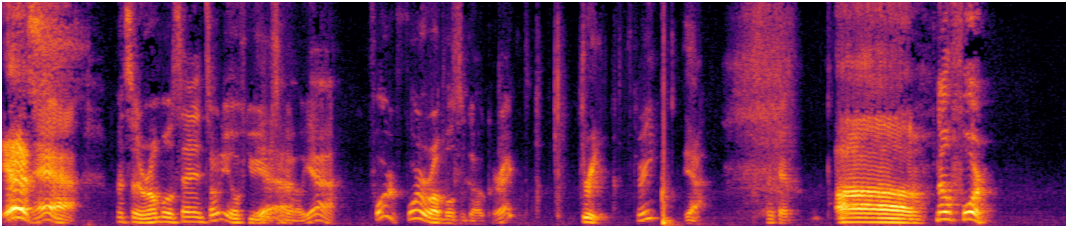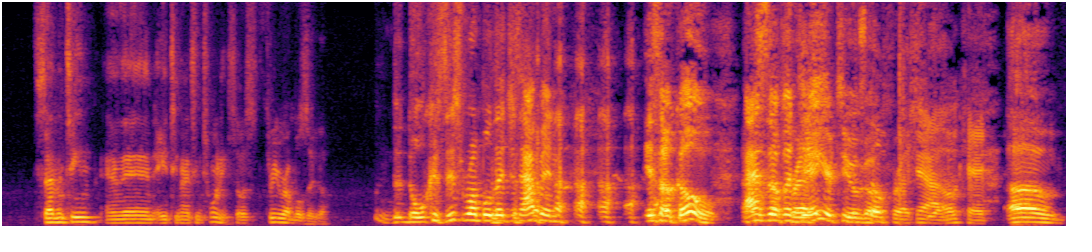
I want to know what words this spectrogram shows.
yes. Yeah. That's a Rumble in San Antonio a few years ago. Yeah. Four four Rumbles ago, correct? Three. Three? Yeah. Okay. Uh, No, four. 17 and then 18, 19, 20. So it's three Rumbles ago. No, because this Rumble that just happened is a go as of still a fresh. day or two It's ago. still fresh, Yeah, yeah. okay. Um,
